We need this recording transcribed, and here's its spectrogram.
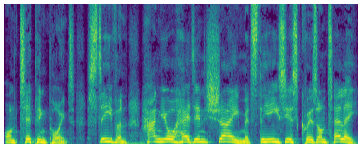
on tipping point." Stephen, hang your head in shame. It's the easiest quiz on telly.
